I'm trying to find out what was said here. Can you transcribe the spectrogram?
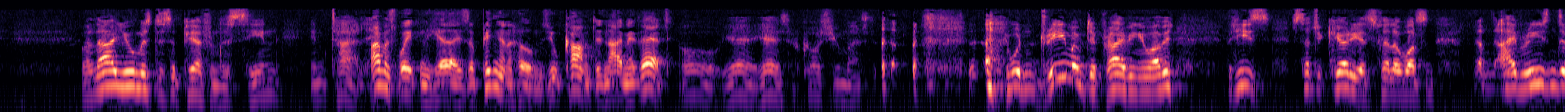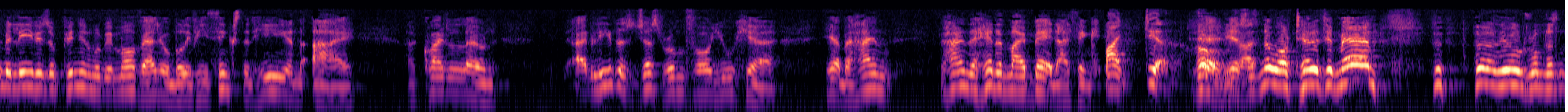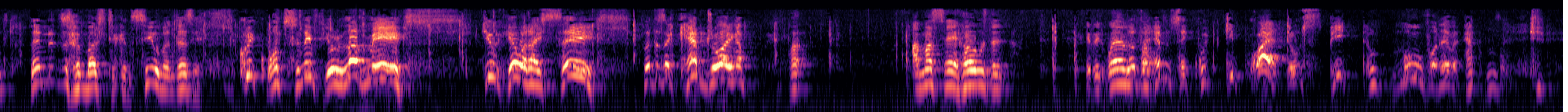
Well, now you must disappear from the scene entirely. I must wait and hear his opinion, Holmes. You can't deny me that. Oh, yeah, yes, of course you must. I wouldn't dream of depriving you of it. But he's such a curious fellow, Watson. I've reason to believe his opinion will be more valuable if he thinks that he and I are quite alone. I believe there's just room for you here. Here, behind behind the head of my bed, I think. My dear Yeah, Holmes. yes, I- there's no alternative, man. The old room doesn't lend itself much to concealment, does it? Quick, Watson, if you love me. Do you hear what I say? But there's a cab drawing up. Well, I must say, Holmes, that if it weren't Well, for... heaven's sake, quick, keep quiet. Don't speak. Don't move, whatever happens.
